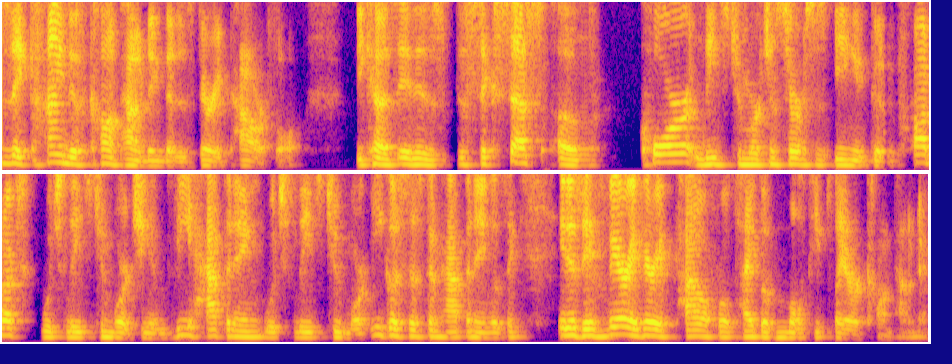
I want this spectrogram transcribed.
is a kind of compounding that is very powerful because it is the success of core leads to merchant services being a good product, which leads to more GMV happening, which leads to more ecosystem happening. It's like it is a very, very powerful type of multiplayer compounding.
